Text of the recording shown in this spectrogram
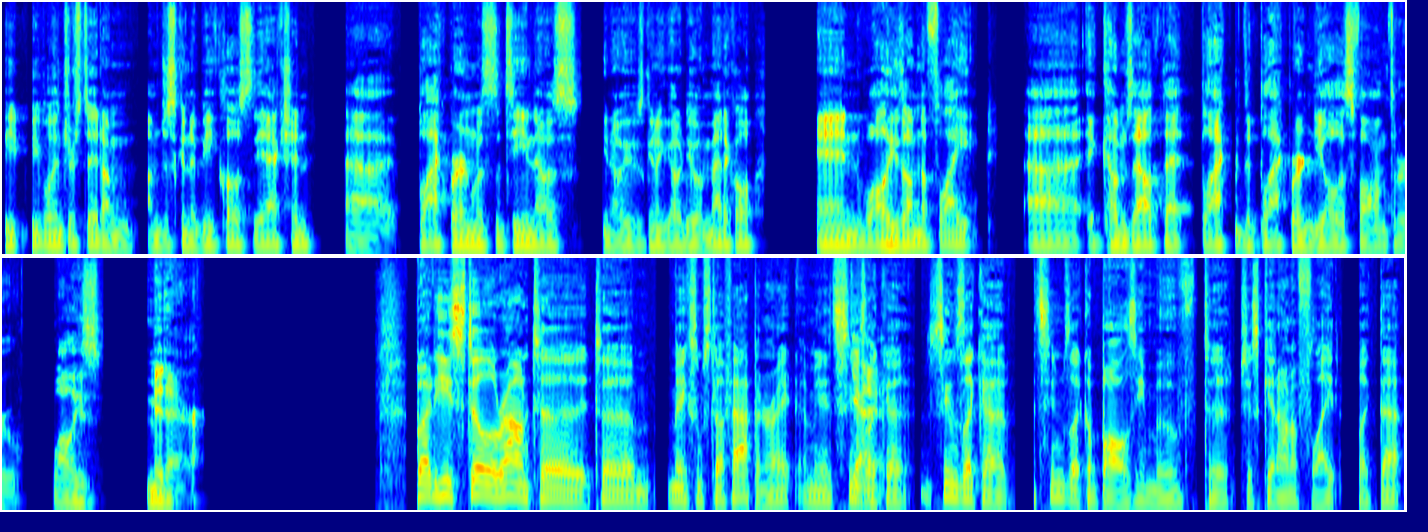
People interested, I'm I'm just going to be close to the action. Uh, Blackburn was the team that was, you know, he was going to go do a medical, and while he's on the flight, uh, it comes out that Black the Blackburn deal has fallen through while he's midair. But he's still around to to make some stuff happen, right? I mean, it seems Yeah. like a seems like a it seems like a ballsy move to just get on a flight like that.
